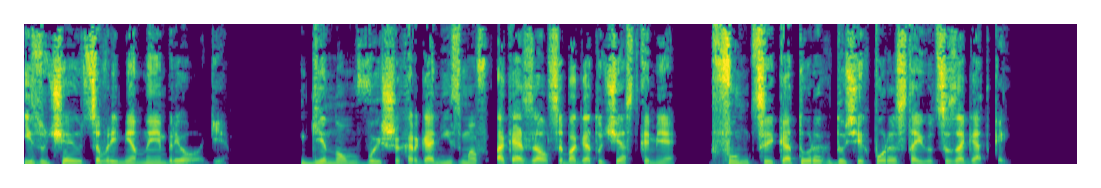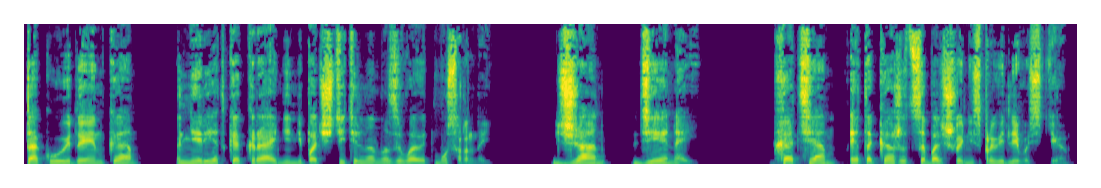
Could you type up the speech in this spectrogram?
изучают современные эмбриологи. Геном высших организмов оказался богат участками, функции которых до сих пор остаются загадкой. Такую ДНК нередко крайне непочтительно называют мусорной. Джан DNA. Хотя это кажется большой несправедливостью.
